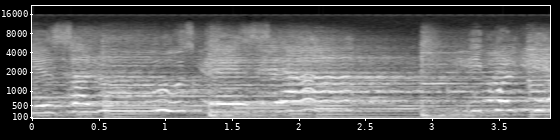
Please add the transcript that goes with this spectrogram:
y esa luz crecerá. Y cualquier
